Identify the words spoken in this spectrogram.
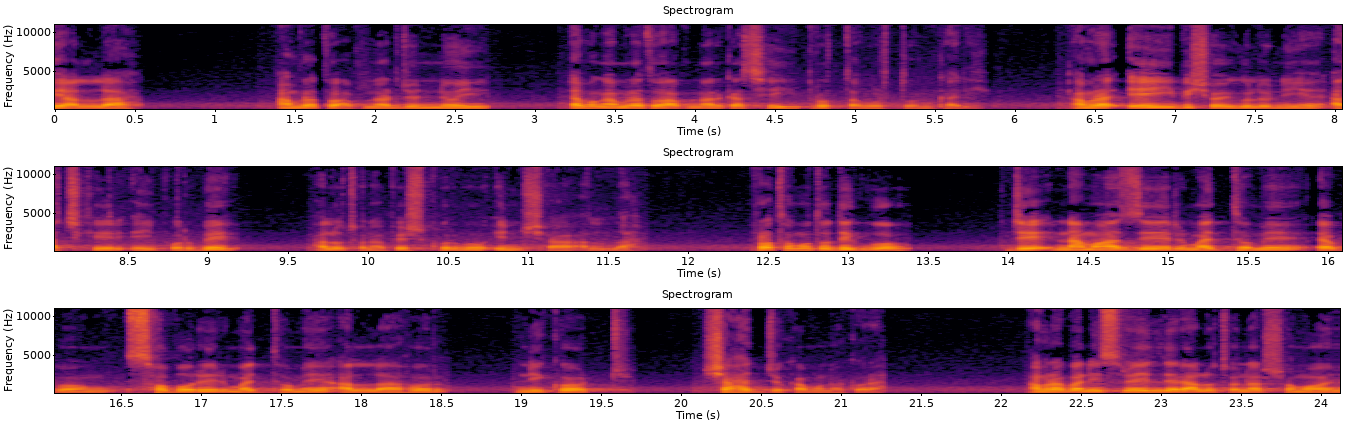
হে আল্লাহ, আমরা তো আপনার জন্যই এবং আমরা তো আপনার কাছেই প্রত্যাবর্তনকারী। আমরা এই বিষয়গুলো নিয়ে আজকের এই পর্বে আলোচনা পেশ করব ইনশা আল্লাহ প্রথমত দেখব যে নামাজের মাধ্যমে এবং সবরের মাধ্যমে আল্লাহর নিকট সাহায্য কামনা করা। আমরা বানি ইসরায়েলদের আলোচনার সময়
